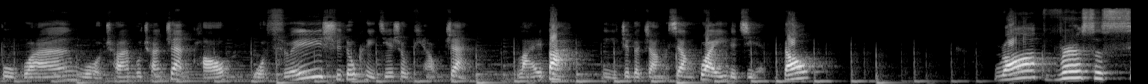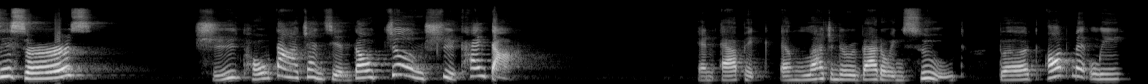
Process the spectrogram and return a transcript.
不管我穿不穿战袍，我随时都可以接受挑战。来吧，你这个长相怪异的剪刀！Rock vs Scissors，石头大战剪刀正式开打。An epic and legendary battle ensued, but ultimately,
